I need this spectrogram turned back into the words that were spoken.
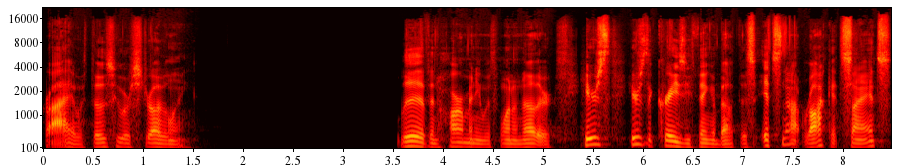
Cry with those who are struggling. live in harmony with one another. Here's, here's the crazy thing about this it's not rocket science.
